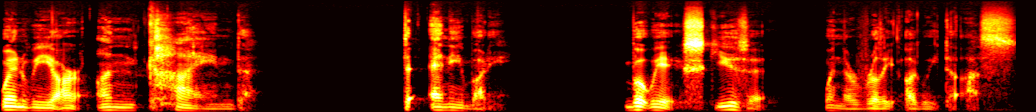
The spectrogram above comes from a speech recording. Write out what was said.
when we are unkind to anybody, but we excuse it when they're really ugly to us.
